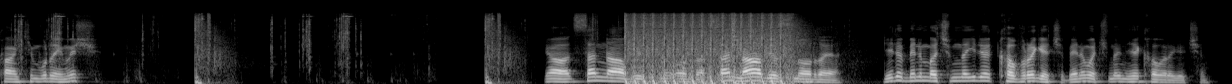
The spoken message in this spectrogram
Kankim buradaymış. Ya sen ne yapıyorsun orada? Sen ne yapıyorsun orada ya? Geliyor benim açımda gidiyor cover'a geçiyor. Benim açımda niye cover'a geçiyorsun?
